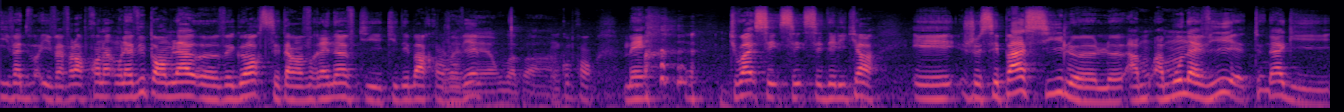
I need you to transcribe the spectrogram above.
il, va devoir- il va falloir prendre un... On l'a vu par exemple là, euh, Vegor, c'était un vrai neuf qui, qui débarque en Ouais, janvier. mais on va pas. On comprend. Mais tu vois, c'est- c'est c'est délicat. Et je sais pas si, le, le- à, mon- à mon avis, Tenag, il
